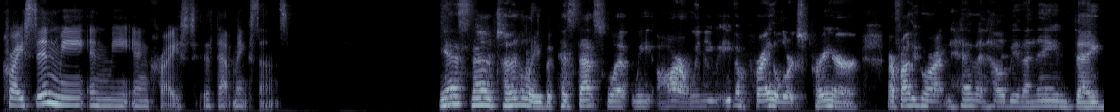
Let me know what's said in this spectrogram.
Christ in me and me in Christ, if that makes sense. Yes, no, totally, because that's what we are. When you even pray the Lord's Prayer, our Father who art in heaven, hallowed be thy name, thy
